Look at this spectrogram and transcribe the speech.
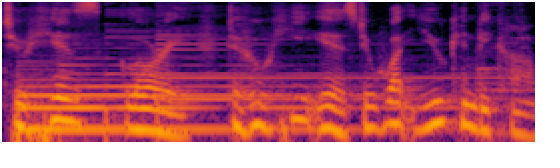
to His glory, to who He is, to what you can become.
